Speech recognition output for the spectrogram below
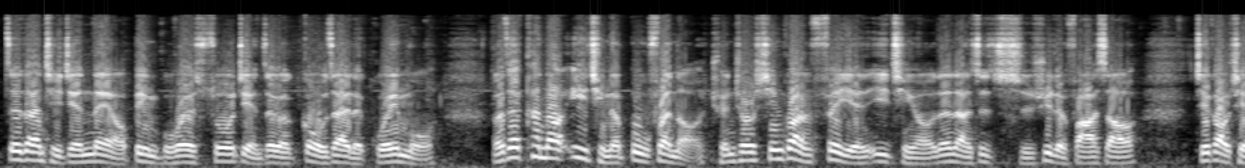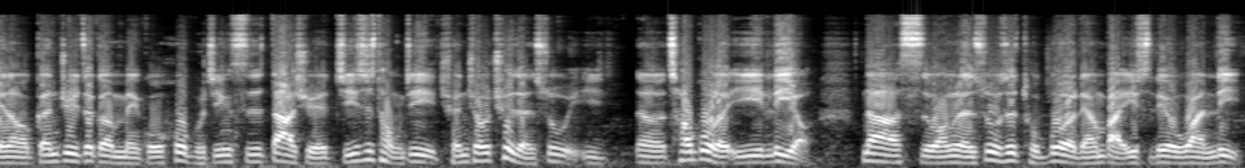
这段期间内哦，并不会缩减这个购债的规模。而在看到疫情的部分哦，全球新冠肺炎疫情哦仍然是持续的发烧。截稿前哦，根据这个美国霍普金斯大学即时统计，全球确诊数已呃超过了一亿例哦，那死亡人数是突破了两百一十六万例。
